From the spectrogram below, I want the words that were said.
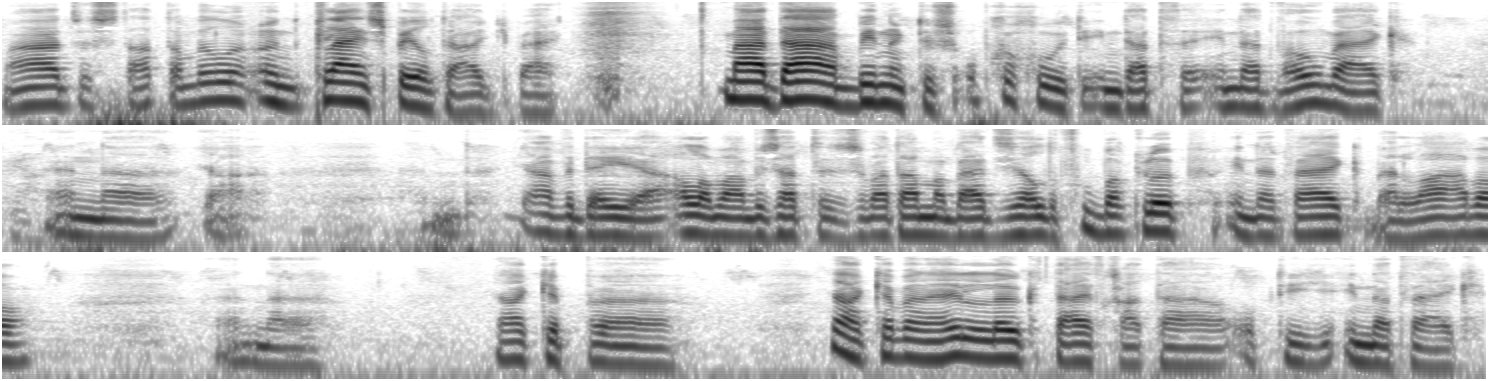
Maar er staat dan wel een, klein speeltuintje bij. Maar daar ben ik dus opgegroeid in dat, in dat woonwijk. Ja, en, ja, we deden allemaal, we zaten ze wat allemaal bij dezelfde voetbalclub in dat wijk, bij Labo. En eh, ja, ik heb, eh, ja, ik heb een hele leuke tijd gehad daar op die, in dat wijk.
